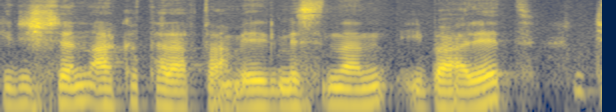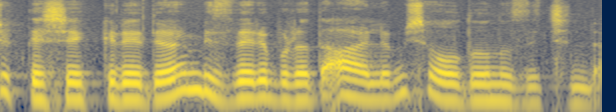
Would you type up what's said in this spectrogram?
girişlerin arka taraftan verilmesinden ibaret. Çok teşekkür ediyorum bizleri burada ağırlamış olduğunuz için de.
